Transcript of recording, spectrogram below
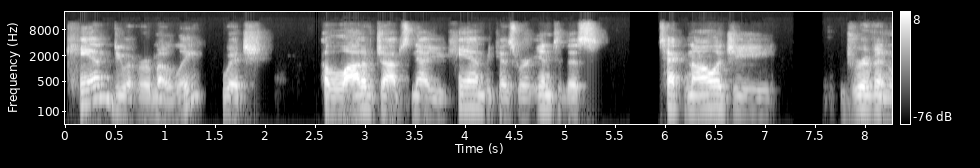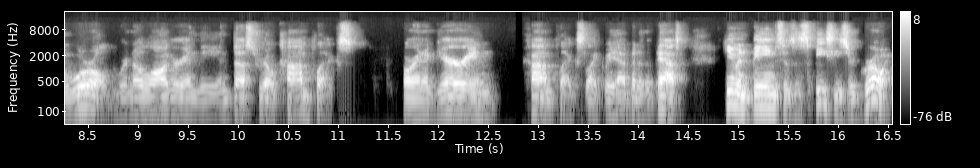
can do it remotely, which a lot of jobs now you can because we're into this technology driven world. We're no longer in the industrial complex or an agrarian complex like we have been in the past. Human beings as a species are growing.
